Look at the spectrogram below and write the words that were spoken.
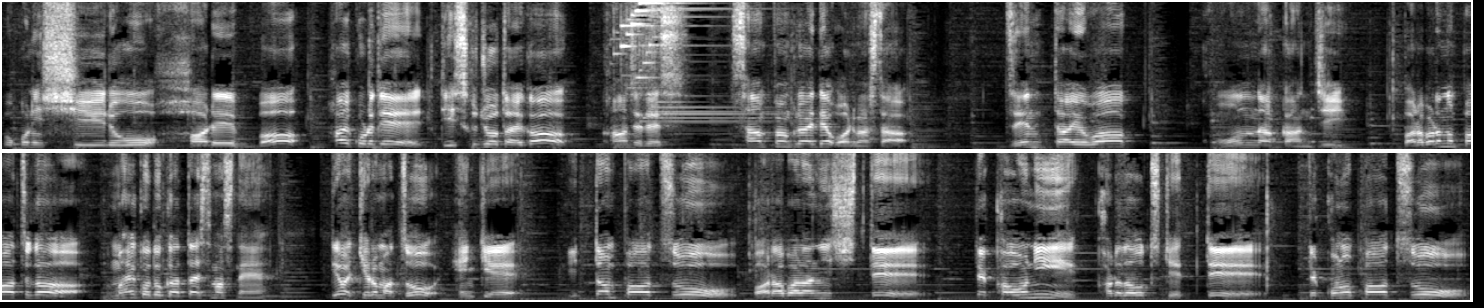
ここにシールを貼れば、はい、これでディスク状態が完成です。3分くらいで終わりました。全体はこんな感じ。バラバラのパーツがうまいこと合体してますね。ではケロマツを変形。一旦パーツをバラバラにしてで顔に体をつけてでこのパーツを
